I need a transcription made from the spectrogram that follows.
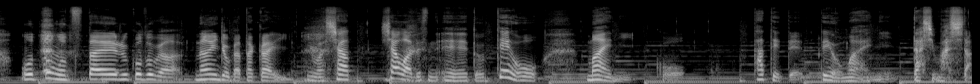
最も伝えることが難易度が高い。今シャシャはですね、えーと、と手を前にこう立てて手を前に出しました。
